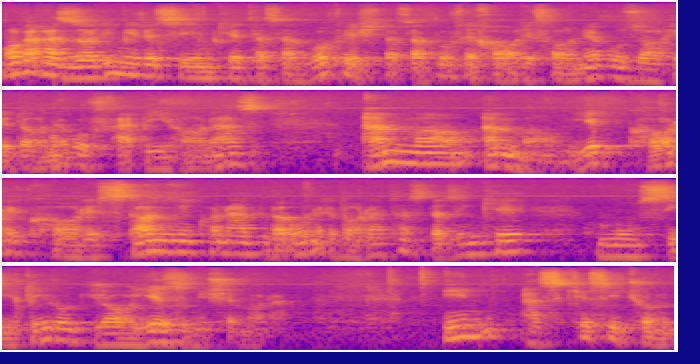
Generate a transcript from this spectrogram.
ما به غزالی می‌رسیم که تصوفش تصوف خائفانه و زاهدانه و فقیهانه است. اما اما یک کار کارستان می کند و اون عبارت است از اینکه موسیقی رو جایز می شمارد این از کسی چون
